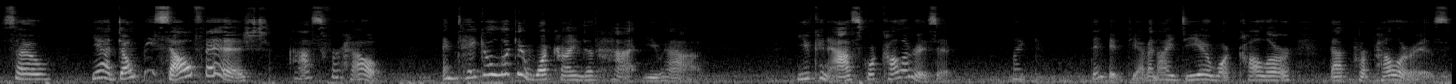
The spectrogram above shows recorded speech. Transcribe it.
So, yeah, don't be selfish. Ask for help. And take a look at what kind of hat you have. You can ask what color is it? Like, David, do you have an idea what color that propeller is?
